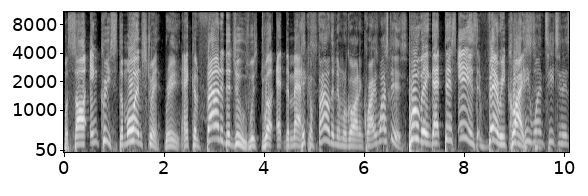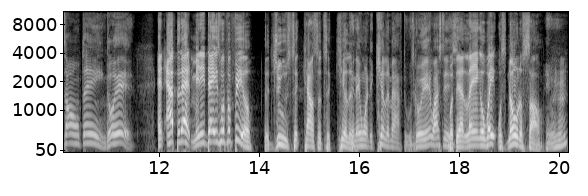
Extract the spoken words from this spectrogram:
But Saul increased the more in strength Read. and confounded the Jews which dwelt at Damascus. He confounded them regarding Christ. Watch this. proving that this is very Christ. He wasn't teaching his own thing. Go ahead. and after that, many days were fulfilled. The Jews took counsel to kill him. And they wanted to kill him afterwards. Go ahead. Watch this. But their laying await was known of Saul. Mhm.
